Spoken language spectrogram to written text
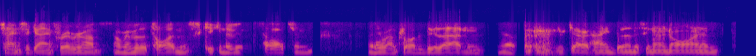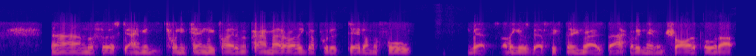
changed the game for everyone. I remember the Titans kicking it into touch, and and everyone tried to do that. And you know, Jarryd Hayne burned us in 09, and um, the first game in 2010 we played him at Parramatta. I think I put it dead on the full. About I think it was about 15 rows back. I didn't even try to pull it up.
